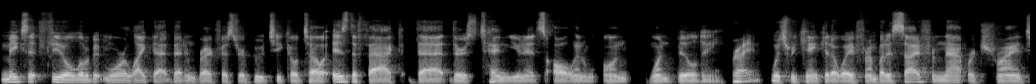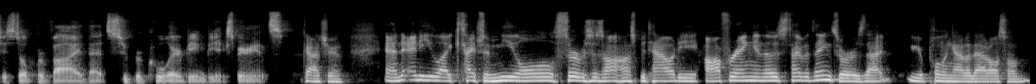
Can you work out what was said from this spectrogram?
makes it feel a little bit more like that bed and breakfast or boutique hotel is the fact that there's 10 units all in on one building right. which we can't get away from. But aside from that we're trying to still provide that super cool airbnb experience. Gotcha. And any like types of meal services on hospitality offering and those type of things or is that you're pulling out of that also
